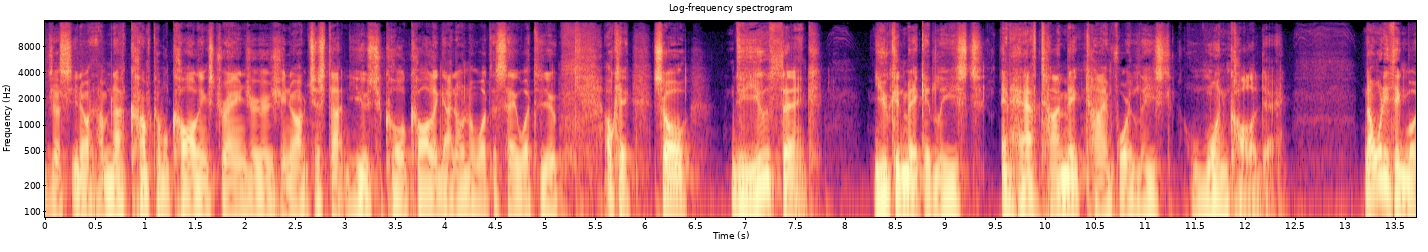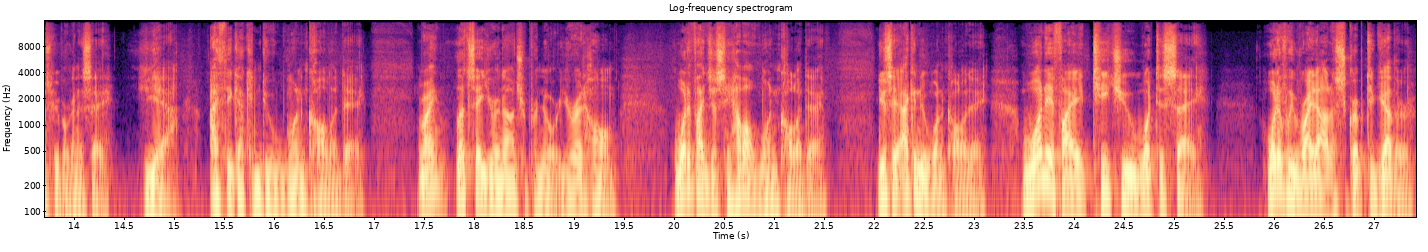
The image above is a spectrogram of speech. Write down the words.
just, you know, I'm not comfortable calling strangers. You know, I'm just not used to cold calling. I don't know what to say, what to do. Okay, so do you think you can make at least and have time, make time for at least one call a day? Now, what do you think most people are going to say? Yeah, I think I can do one call a day, right? Let's say you're an entrepreneur, you're at home. What if I just say, how about one call a day? You say, I can do one call a day. What if I teach you what to say? What if we write out a script together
